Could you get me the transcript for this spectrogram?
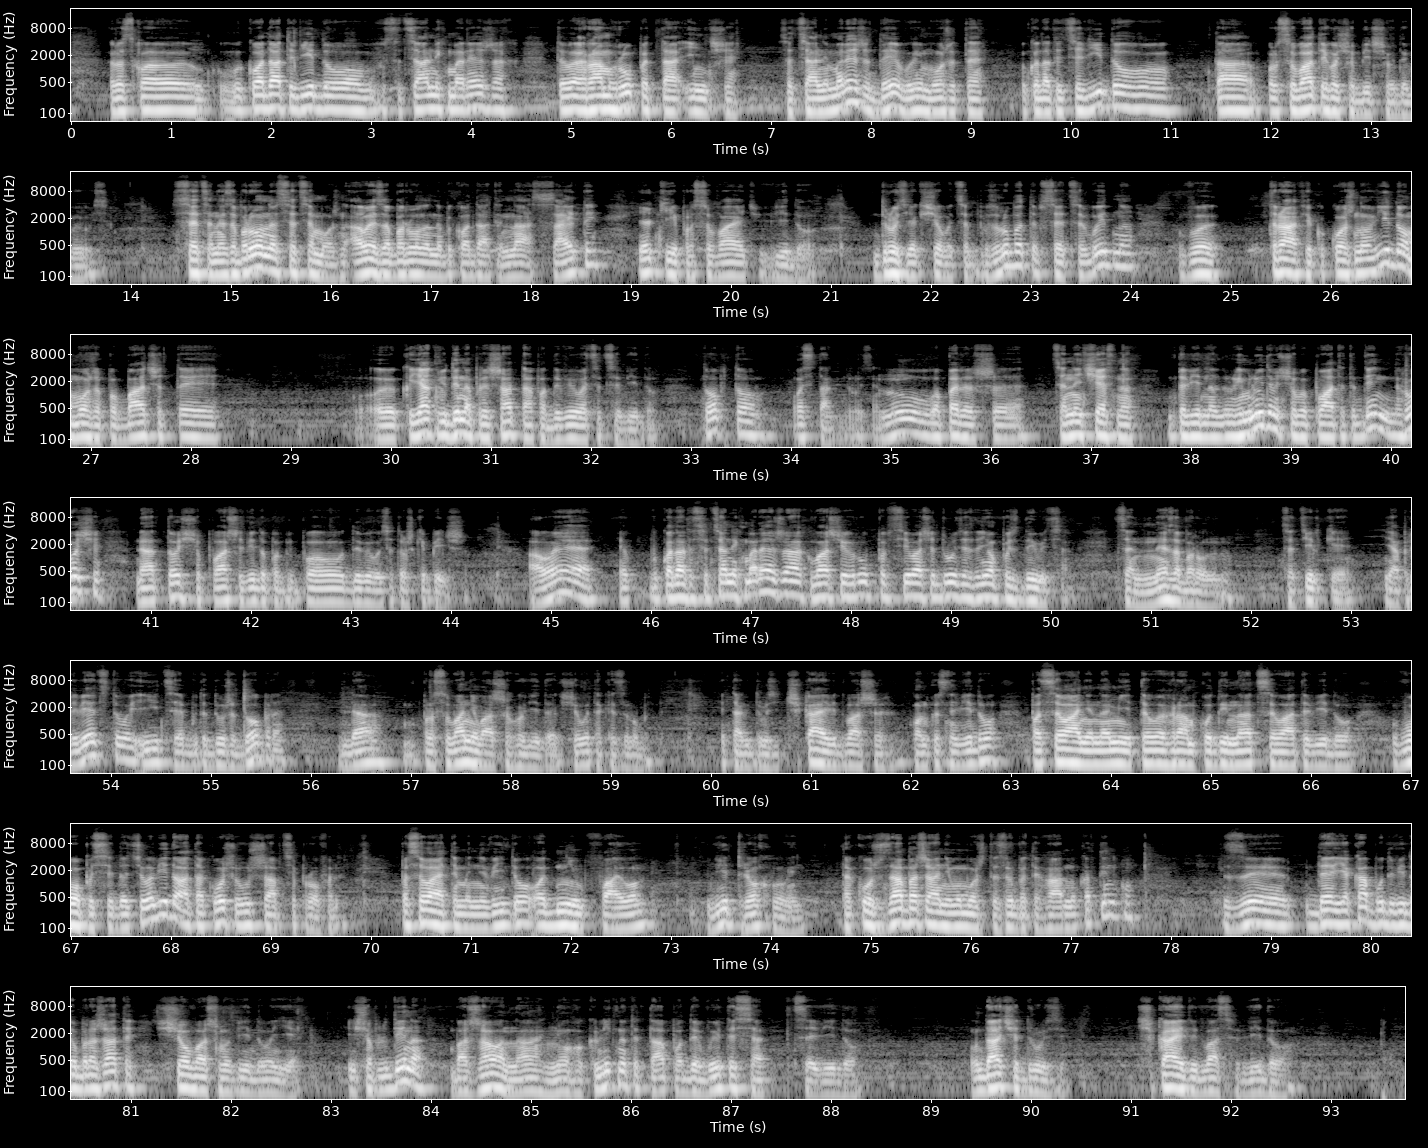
викладати відео в соціальних мережах, телеграм-групи та інші соціальні мережі, де ви можете викладати це відео та просувати його, щоб більше дивилися. Все це не заборонено, все це можна, але заборонено викладати на сайти, які просувають відео. Друзі, якщо ви це зробите, все це видно. В трафіку кожного відео можна побачити, е, як людина прийшла та подивилася це відео. Тобто, ось так, друзі. Ну, по-перше, це не чесно відповідно другим людям, що ви платите день гроші для того, щоб ваше відео подивилося трошки більше. Але як викладати в соціальних мережах, ваші групи, всі ваші друзі, знайомі дивляться. Це не заборонено. Це тільки я привітствую, і це буде дуже добре для просування вашого відео, якщо ви таке зробите. І так, друзі, чекаю від ваших конкурсних відео. Посилання на мій телеграм, куди надсилати відео в описі до цього відео, а також у шапці профіля. Посилайте мені відео одним файлом від 3 хвилин. Також за бажанням ви можете зробити гарну картинку, де, яка буде відображати, що в вашому відео є. І щоб людина бажала на нього клікнути та подивитися це відео. Удачі, друзі! Чекаю від вас відео.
